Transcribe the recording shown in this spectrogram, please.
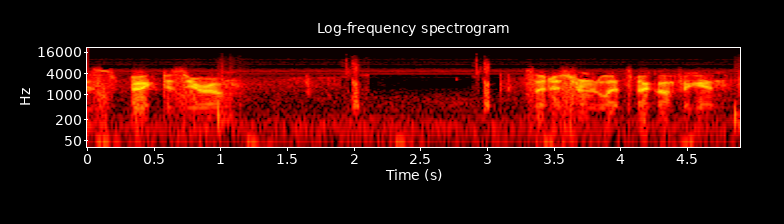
is back to zero. So just turn the lights back off again.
